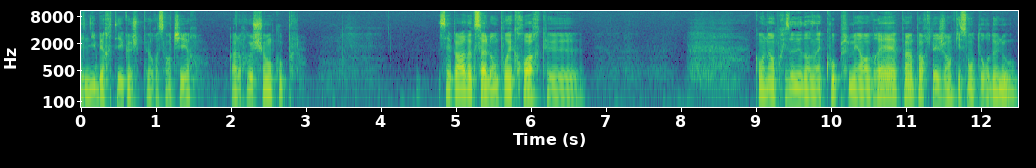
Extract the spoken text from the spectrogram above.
une liberté que je peux ressentir alors que je suis en couple. C'est paradoxal, on pourrait croire que qu'on est emprisonné dans un couple, mais en vrai, peu importe les gens qui sont autour de nous,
